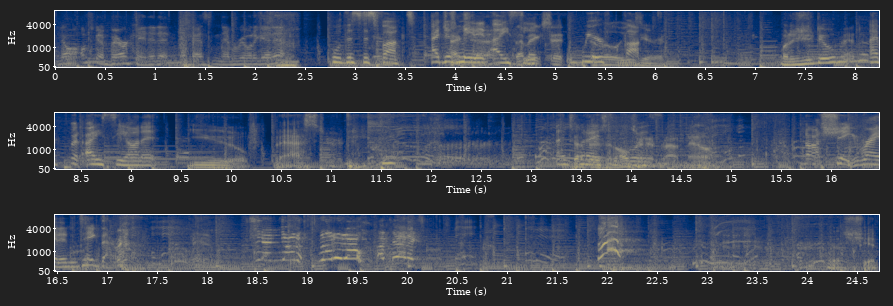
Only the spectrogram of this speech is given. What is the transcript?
You know, what? I'm just gonna barricade it in. You guys can never be able to get in. Oh, this is fucked. I just Actually, made it that- icy. That makes it We're a little fucked. easier. What did you do, Amanda? I put icy on it. You bastard. I Except put there's icy an alternate boys. route now. Oh shit, you're right. I didn't take that route. Shit! No! No! No! No! no! I panicked. Oh, shit.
